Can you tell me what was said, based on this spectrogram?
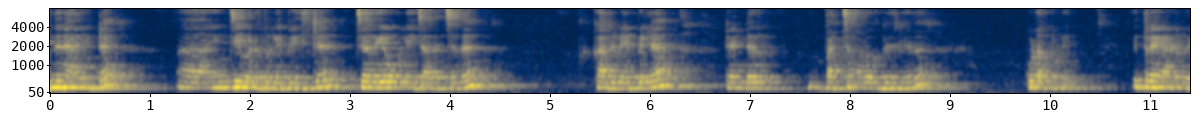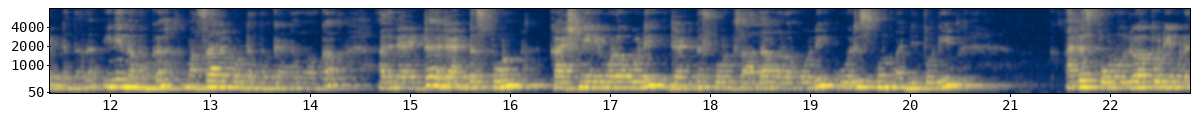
ഇതിനായിട്ട് ഇഞ്ചി വെളുത്തുള്ളി പേസ്റ്റ് ചെറിയ ഉള്ളി ചതച്ചത് കറിവേപ്പില രണ്ട് പച്ചമുളക് കീറിയത് കുടംപുളി. ഇത്രയാണ് വേണ്ടുന്നത്. ഇനി നമുക്ക് മസാല കൂട്ട് എന്തൊക്കെയാണെന്ന് നോക്കാം. അതിനായിട്ട് രണ്ട് സ്പൂൺ കാശ്മീരി മുളക് പൊടി രണ്ട് സ്പൂൺ സാദാ മുളക് പൊടി ഒരു സ്പൂൺ മല്ലിപ്പൊടിയും അര സ്പൂൺ ഉലുവാപ്പൊടിയും കൂടെ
